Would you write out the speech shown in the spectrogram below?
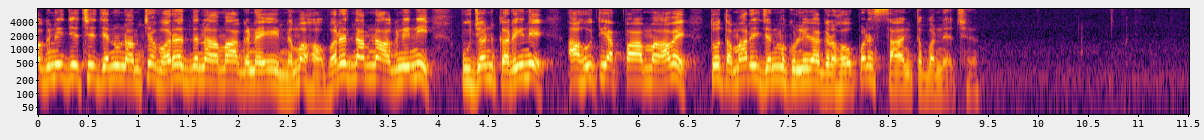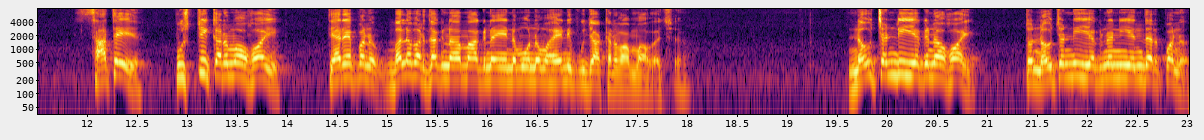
અગ્નિ જે છે જેનું નામ છે વરદ નામા અગ્નય નમઃ. વરદ નામના અગ્નિની પૂજન કરીને આહુતિ આપવામાં આવે તો તમારી જન્મકુંડલીના ગ્રહો પણ શાંત બને છે. સાથે પુષ્ટિ કર્મ હોય ત્યારે પણ બલવર્ધક નામાગ્નય નમો નમઃ એની પૂજા કરવામાં આવે છે. નવચંડી યજ્ઞ હોય તો નવચંડી યજ્ઞની અંદર પણ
